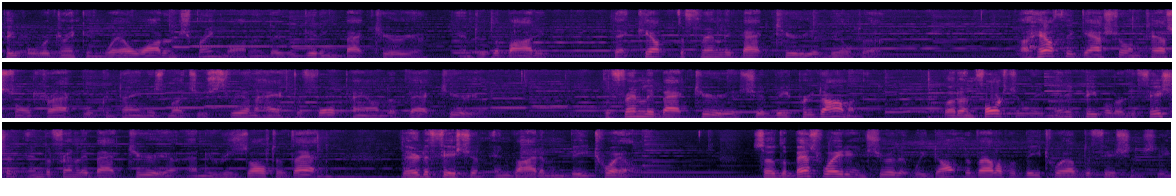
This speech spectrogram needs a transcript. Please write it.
people were drinking well water and spring water, and they were getting bacteria into the body that kept the friendly bacteria built up. A healthy gastrointestinal tract will contain as much as three and a half to four pounds of bacteria. The friendly bacteria should be predominant, but unfortunately many people are deficient in the friendly bacteria and as a result of that, they're deficient in vitamin B12. So the best way to ensure that we don't develop a B12 deficiency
